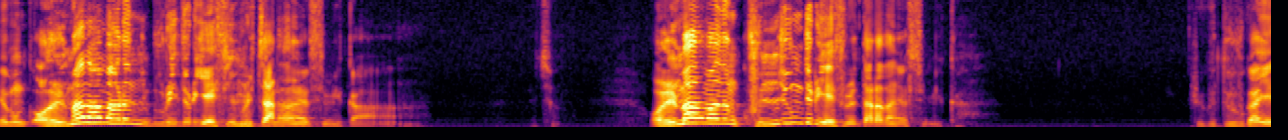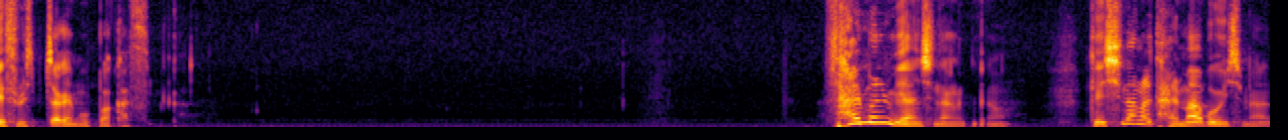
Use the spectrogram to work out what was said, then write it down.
여러분 얼마나 많은 무리들이 예수님을 따라다녔습니까? 그렇죠? 얼마나 많은 군중들이 예수를 따라다녔습니까? 그리고 누가 예수를 십자가에 못 박았습니까? 삶을 위한 신앙은요. 그 신앙을 닮아 보이지만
